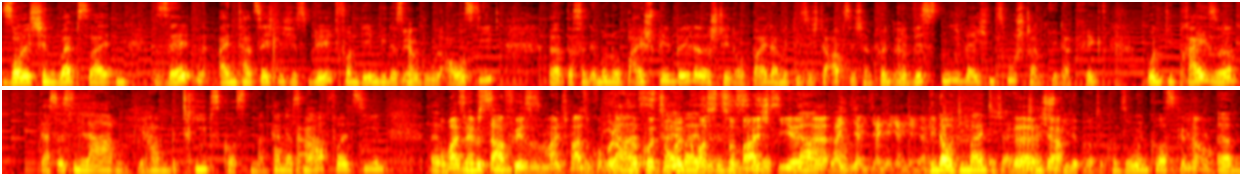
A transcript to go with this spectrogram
solchen Webseiten selten ein tatsächliches Bild von dem, wie das Ja. Modul aussieht. Äh, Das sind immer nur Beispielbilder, das steht auch bei, damit die sich da absichern können. Ja. Ihr wisst nie, welchen Zustand ihr da kriegt. Und die Preise, das ist ein Laden, die haben Betriebskosten, man kann das Ja. nachvollziehen. Ähm, Wobei selbst müssen- dafür ist es manchmal, also oder Ja, Konsolenkosten zum es- Beispiel. ja, äh, ja. Genau, die meinte ich eigentlich, Äh, nicht ja. Spielekosten, Konsolenkosten. Genau. Ähm,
